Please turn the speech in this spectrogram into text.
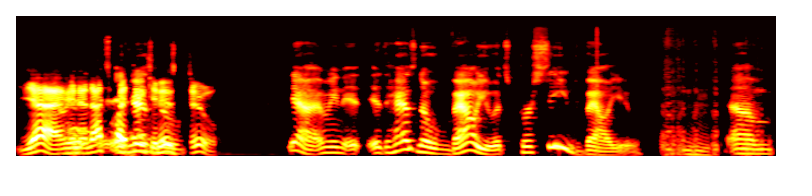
Yeah, I mean, and, that's what I think it no, is too. Yeah, I mean, it, it has no value. It's perceived value. Mm-hmm. Um,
